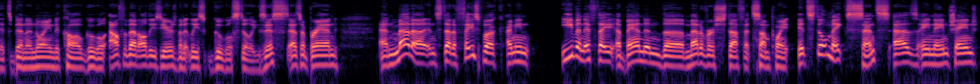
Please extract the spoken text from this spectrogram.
It's been annoying to call Google Alphabet all these years, but at least Google still exists as a brand. And Meta instead of Facebook, I mean, even if they abandon the metaverse stuff at some point, it still makes sense as a name change.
